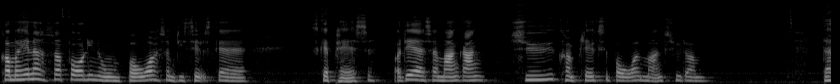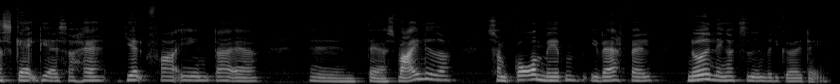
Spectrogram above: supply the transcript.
kommer hen, og så får de nogle borgere, som de selv skal, skal passe. Og det er altså mange gange syge, komplekse borgere med mange sygdomme. Der skal de altså have hjælp fra en, der er øh, deres vejleder, som går med dem i hvert fald noget længere tid, end hvad de gør i dag.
